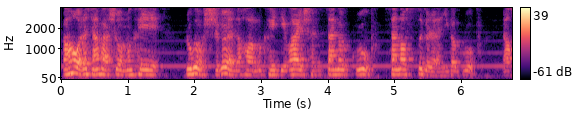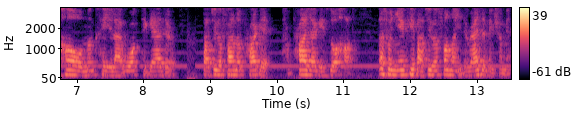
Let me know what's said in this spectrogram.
然后我的想法是，我们可以如果有十个人的话，我们可以 divide 成三个 group，三到四个人一个 group，然后我们可以来 work together，把这个 final project project 给做好。到时候你也可以把这个放到你的 resume 上面，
